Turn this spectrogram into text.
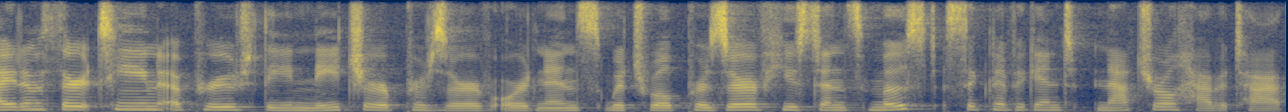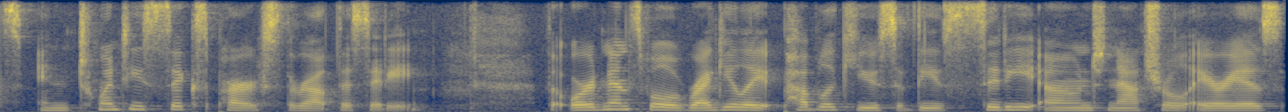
Item 13 approved the Nature Preserve Ordinance, which will preserve Houston's most significant natural habitats in 26 parks throughout the city. The ordinance will regulate public use of these city owned natural areas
